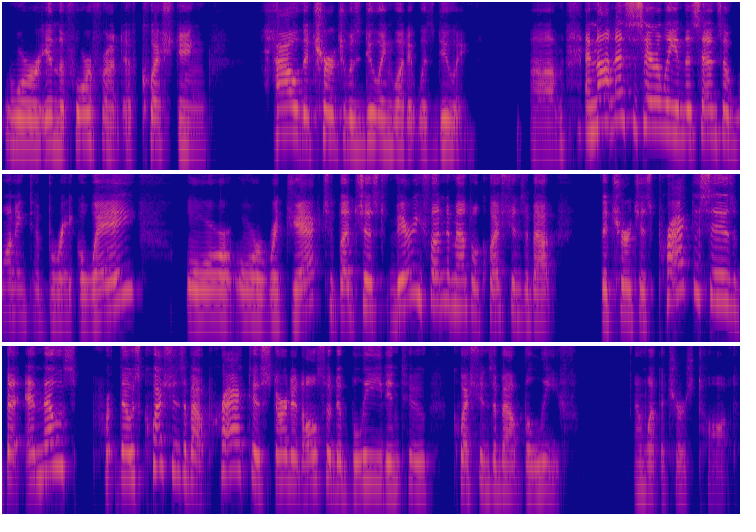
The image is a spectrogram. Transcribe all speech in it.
were in the forefront of questioning how the church was doing what it was doing. Um, and not necessarily in the sense of wanting to break away or or reject, but just very fundamental questions about the church's practices. But and those those questions about practice started also to bleed into questions about belief and what the church taught.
